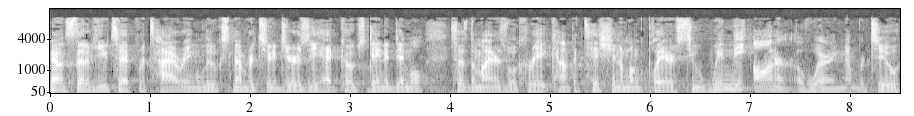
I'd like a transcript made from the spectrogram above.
Now, instead of UTEP retiring Luke's number two jersey, head coach Dana Dimel says the Miners will create competition among players to win the honor of wearing number two.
